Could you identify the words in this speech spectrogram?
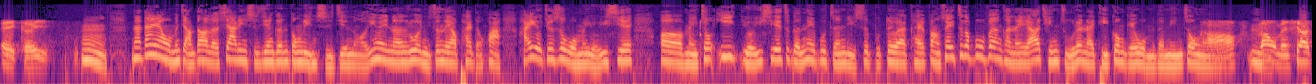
哎，可以。嗯，那当然，我们讲到了夏令时间跟冬令时间哦，因为呢，如果你真的要拍的话，还有就是我们有一些呃，每周一有一些这个内部整理是不对外开放，所以这个部分可能也要请主任来提供给我们的民众哦。好，嗯、那我们夏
